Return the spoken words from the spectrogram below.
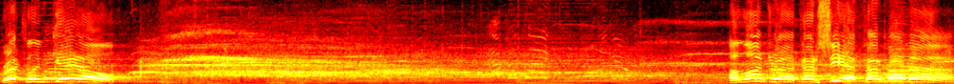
Brooklyn Gale. Alondra Garcia Carmona.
